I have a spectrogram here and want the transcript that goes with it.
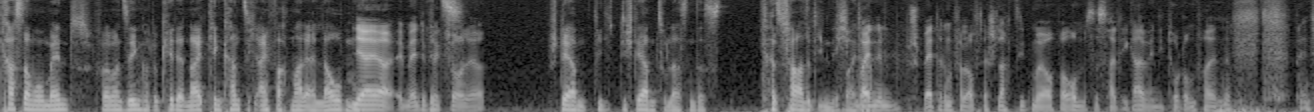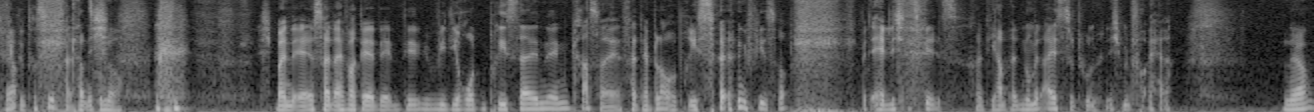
krasser Moment, weil man sehen konnte, okay, der Night King kann sich einfach mal erlauben. Ja, ja, im Endeffekt schon, ja. Sterben, die, die sterben zu lassen, das, das schadet ihm nicht ich weiter. Meine, im späteren Verlauf der Schlacht sieht man ja auch, warum. Es ist halt egal, wenn die tot umfallen. Ne? Im Endeffekt ja, interessiert es halt ganz nicht. genau. ich meine, er ist halt einfach der, der, der, wie die roten Priester in, in Krasser. Er ist halt der blaue Priester irgendwie so. Mit ähnlichen Skills. Die haben halt nur mit Eis zu tun, nicht mit Feuer. Ja,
